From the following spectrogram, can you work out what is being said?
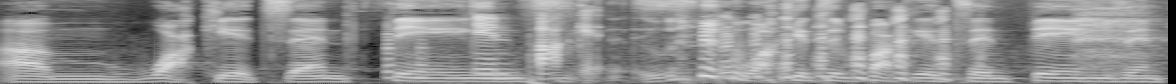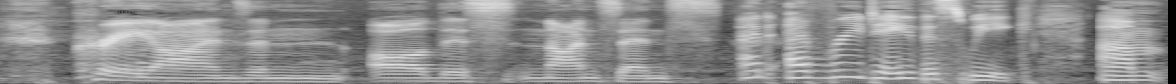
um wockets and things In pockets. wockets in pockets and things and crayons and all this nonsense And every day this week, um,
